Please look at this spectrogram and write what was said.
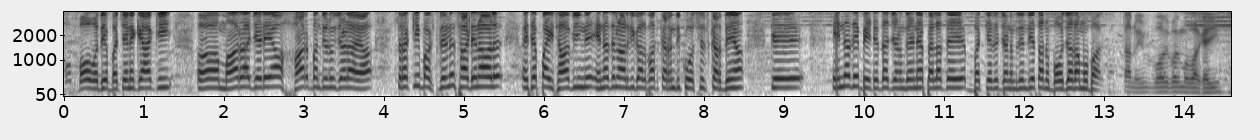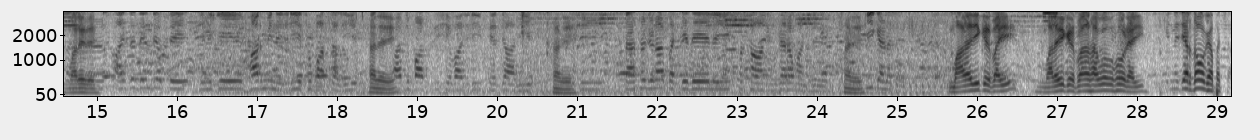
ਬਹੁ- ਬਹੁਤ ਵਧੀਆ। ਬੱਚੇ ਨੇ ਕਿਹਾ ਕਿ ਮਹਾਰਾਜ ਜਿਹੜੇ ਆ, ਹਰ ਬੰਦੇ ਨੂੰ ਜਿਹੜਾ ਆ, ਤਰੱਕੀ ਬਖਸ਼ਦੇ ਨੇ। ਸਾਡੇ ਨਾਲ ਇੱਥੇ ਭਾਈ ਸਾਹਿਬ ਵੀ ਨੇ, ਇਹਨਾਂ ਦੇ ਨਾਲ ਵੀ ਗੱਲਬਾਤ ਕਰਨ ਦੀ ਕੋਸ਼ਿਸ਼ ਕਰਦੇ ਆ ਕਿ ਇਹਨਾਂ ਦੇ ਬੇਟੇ ਦਾ ਜਨਮ ਦਿਨ ਹੈ ਪਹਿਲਾਂ ਤੇ ਬੱਚੇ ਦੇ ਜਨਮ ਦਿਨ ਦੀ ਤੁਹਾਨੂੰ ਬਹੁਤ ਜ਼ਿਆਦਾ ਮੁਬਾਰਕਾਂ। ਤੁਹਾਨੂੰ ਵੀ ਬਹੁਤ ਬਹੁਤ ਮੁਬਾਰਕਾਂ ਜੀ ਮਾਰੇ ਦੇ। ਅੱਜ ਦੇ ਦਿਨ ਦੇ ਉੱਤੇ ਜਿਵੇਂ ਕਿ ਹਰ ਮਹੀਨੇ ਜਿਹੜੀ ਇੱਥੋਂ ਬੱਸ ਚੱਲਦੀ ਹੈ ਹਾਂਜੀ ਜੀ। ਅੱਜ ਬੱਸ ਦੀ ਸੇਵਾ ਜਿਹੜੀ ਫਿਰ ਜਾ ਰਹੀ ਹੈ। ਹਾਂਜੀ। ਤੁਸੀਂ ਸਪੈਸ਼ਲ ਜਿਹੜਾ ਬੱਚੇ ਦੇ ਲਈ ਪ੍ਰਸਾਦ ਵਗੈਰਾ ਵੰਡ ਰਹੇ ਹੋ ਹਾਂਜੀ। ਕੀ ਕਹਿਣਾ ਚਾਹੋਗੇ? ਮਹਾਰਾਜ ਦੀ ਕਿਰਪਾ ਜੀ ਮਹਾਰਾਜ ਦੀ ਕਿਰਪਾ ਨਾਲ ਸਭ ਕੁਝ ਹੋ ਰਿਹਾ ਜੀ। ਕਿੰਨੇ ਚਿਰ ਦਾ ਹੋ ਗਿਆ ਬੱਚਾ?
